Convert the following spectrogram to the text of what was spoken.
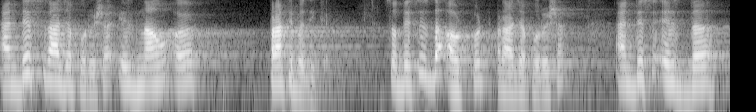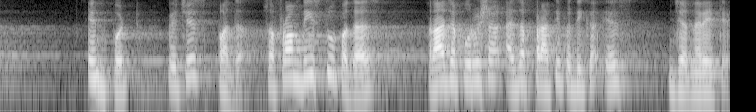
and this Rajapurusha is now a Pratipadika. So this is the output Rajapurusha and this is the input which is Pada. So from these two Padas Rajapurusha as a Pratipadika is generated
